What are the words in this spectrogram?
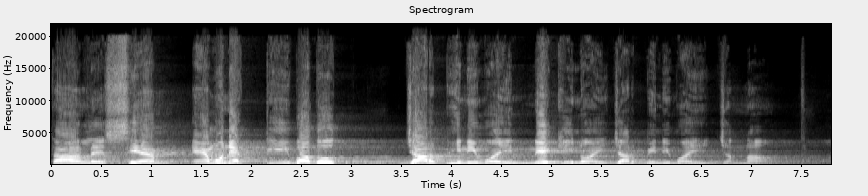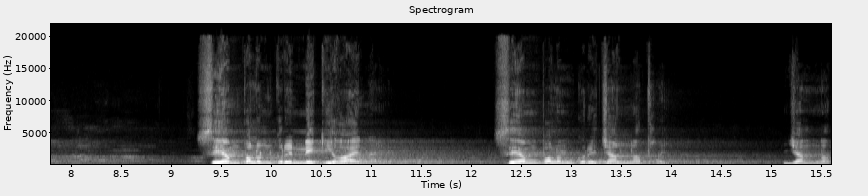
তাহলে শ্যাম এমন একটি ইবাদত যার বিনিময় নেকি নয়, যার বিনিময় জান্নাত। শ্যাম পালন করে নেকি হয় না। শ্যাম পালন করে জান্নাত হয়। জান্নাত।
